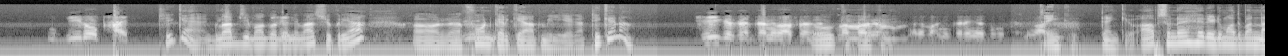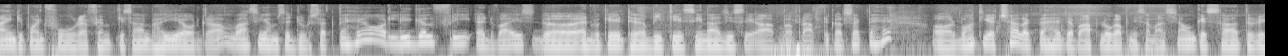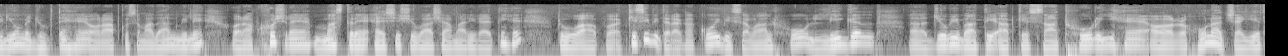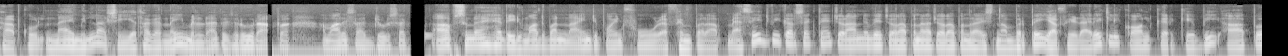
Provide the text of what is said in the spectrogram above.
Zero five. ठीक है। गुलाब जी बहुत बहुत धन्यवाद शुक्रिया। और फ़ोन करके आप मिलिएगा। ठीक है ना? ठीक है सर। धन्यवाद सर। ओके मेहरबानी करेंगे। थैंक यू थैंक यू आप सुन रहे हैं रेडियो मधुबन 90.4 एफएम किसान भाई और ग्रामवासी हमसे जुड़ सकते हैं और legal free advice advocate B K Sinha ji से आप प्राप्त कर सकते हैं। और बहुत ही अच्छा लगता है जब आप लोग अपनी समस्याओं के साथ रेडियो में जुड़ते हैं और आपको समाधान मिले और आप खुश रहें, मस्त रहें, ऐसी शुभ आशा हमारी रहती है। तो आप किसी भी तरह का कोई भी सवाल हो, लीगल जो भी बातें आपके साथ हो रही हैं और होना चाहिए था, आपको न्याय मिलना चाहिए था, अगर नहीं मिल रहा है तो ज़रूर आप हमारे साथ जुड़ सकते आप सुन रहे हैं रेडियो माधुबन 90.4 एफएम पर आप मैसेज भी कर सकते हैं चौरानबे चौदह पंद्रह चौदह पंद्रह इस नंबर पे या फिर डायरेक्टली कॉल करके भी आप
